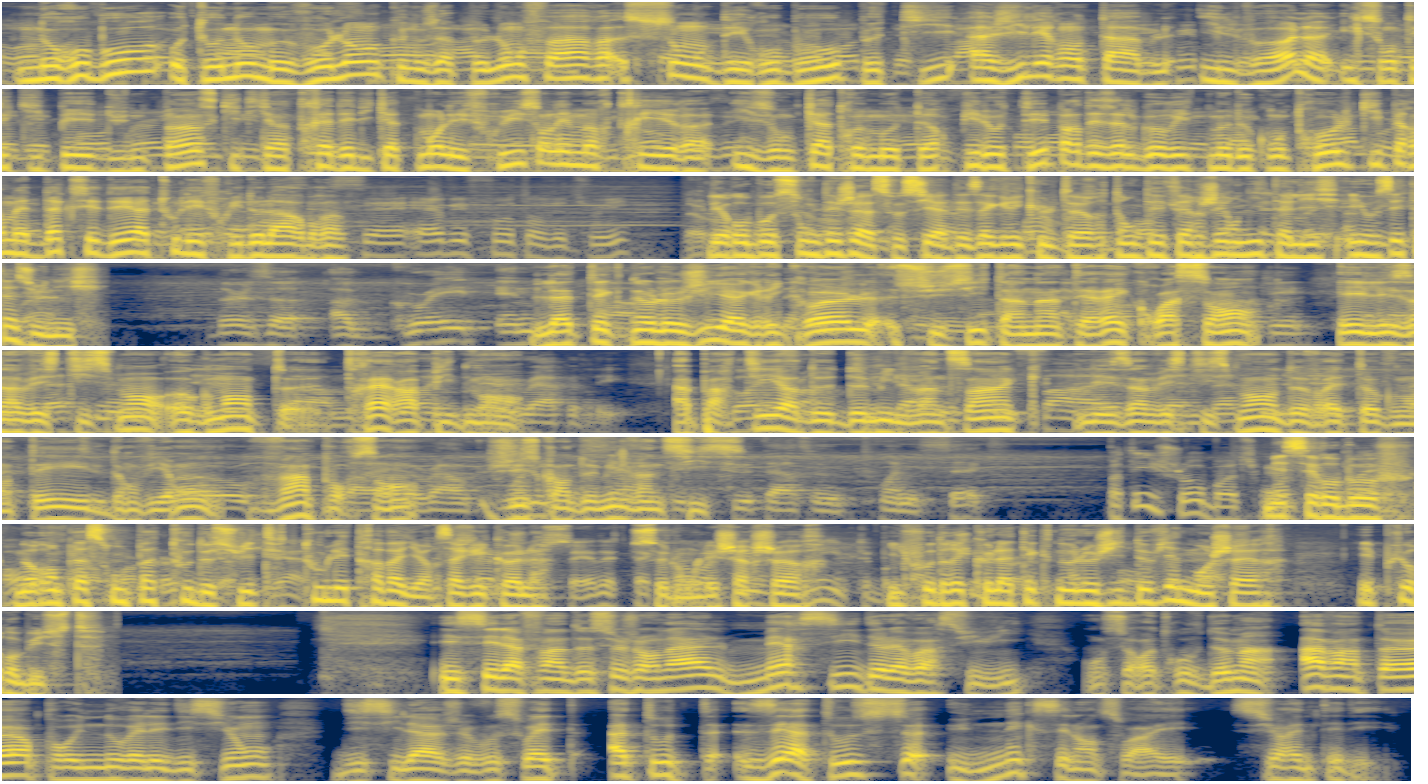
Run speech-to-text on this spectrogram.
Nos robots autonomes volants que nous appelons phares sont des robots petits, agiles et rentables. Ils volent, ils sont équipés d'une pince qui tient très délicatement les fruits sans les meurtrir. Ils ont quatre moteurs pilotés par des algorithmes de contrôle qui permettent d'accéder à tous les fruits de l'arbre. Les robots sont déjà associés à des agriculteurs dans des vergers en Italie et aux États-Unis. La technologie agricole suscite un intérêt croissant et les investissements augmentent très rapidement. À partir de 2025, les investissements devraient augmenter d'environ 20% jusqu'en 2026. Mais ces robots ne remplaceront pas tout de suite tous les travailleurs agricoles. Selon les chercheurs, il faudrait que la technologie devienne moins chère et plus robuste. Et c'est la fin de ce journal. Merci de l'avoir suivi. On se retrouve demain à 20h pour une nouvelle édition. D'ici là, je vous souhaite à toutes et à tous une excellente soirée sur NTD.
